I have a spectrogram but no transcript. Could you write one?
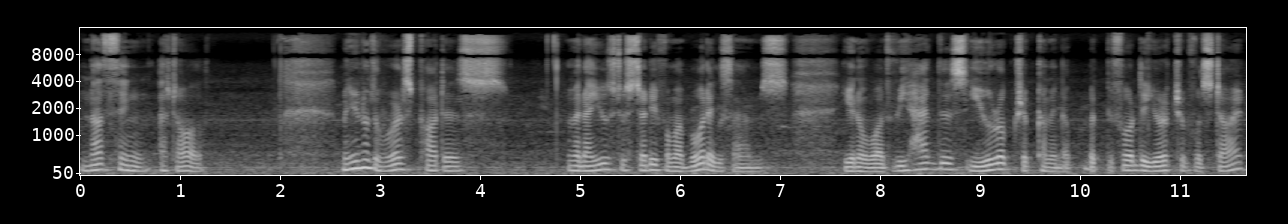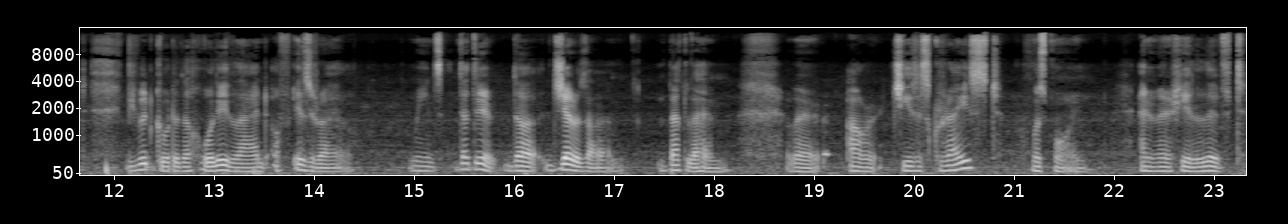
nothing at all but you know, the worst part is when I used to study for my board exams, you know what, we had this Europe trip coming up, but before the Europe trip would start, we would go to the Holy Land of Israel. Means the, the Jerusalem, Bethlehem, where our Jesus Christ was born and where he lived.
